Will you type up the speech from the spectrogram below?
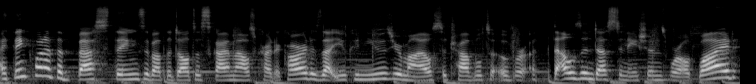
I think one of the best things about the Delta SkyMiles credit card is that you can use your miles to travel to over a thousand destinations worldwide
